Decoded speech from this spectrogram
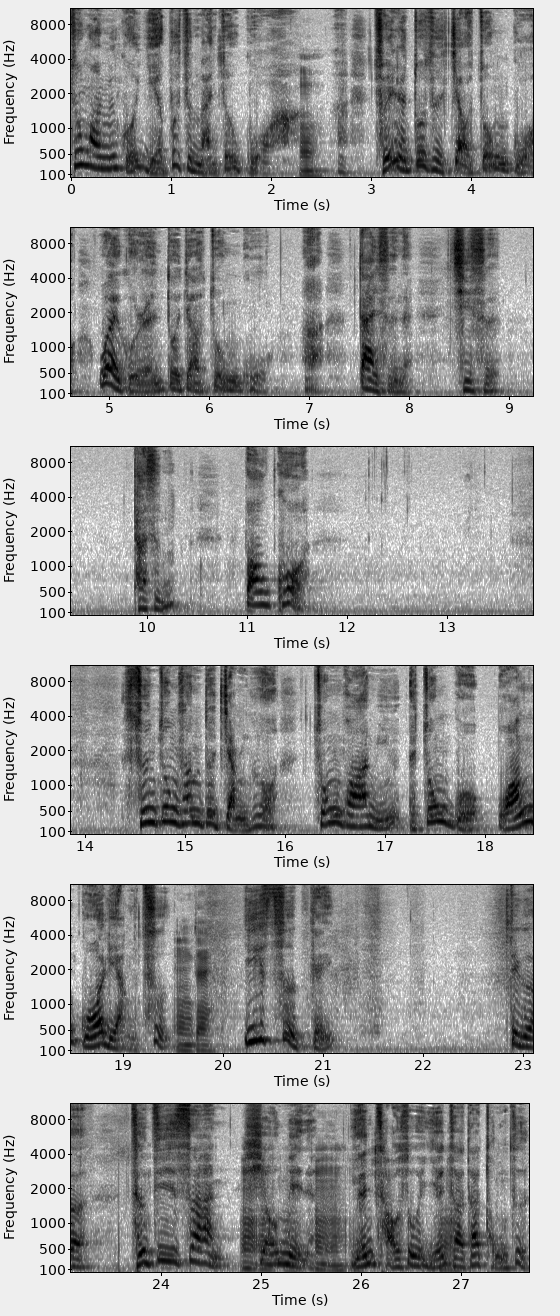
中华民国也不是满洲国啊，嗯。啊，虽然都是叫中国，外国人都叫中国啊，但是呢，其实它是包括孙中山都讲过，中华民呃中国亡国两次，嗯对，一次给这个成吉思汗消灭的，元朝是元朝他统治，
